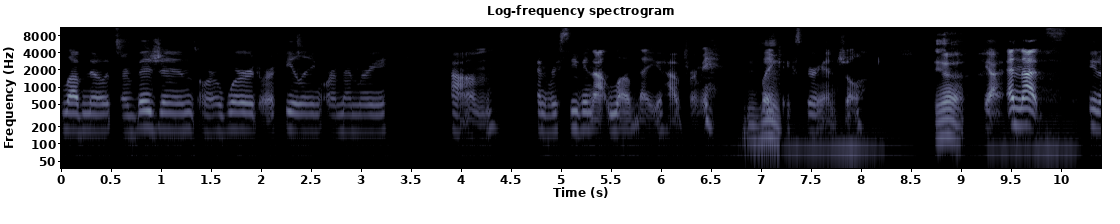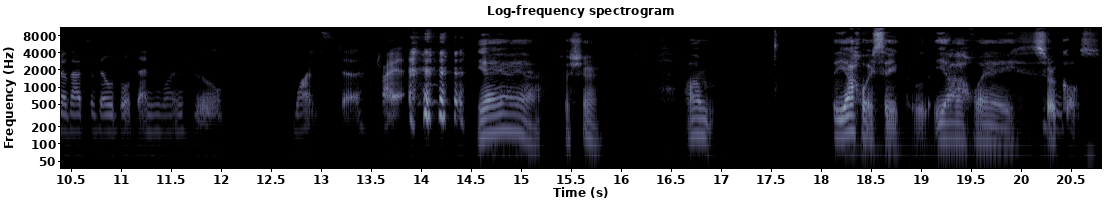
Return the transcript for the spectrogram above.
love notes or visions or a word or a feeling or a memory um, and receiving that love that you have for me Mhm. like experiential yeah. yeah and that's you know that's available to anyone who wants to try it Yeah, yeah, yeah, for sure. Um, the Yahweh say Yahweh circles.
